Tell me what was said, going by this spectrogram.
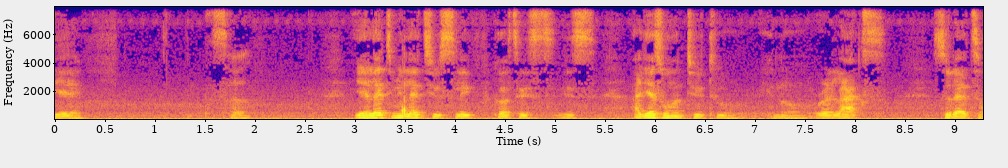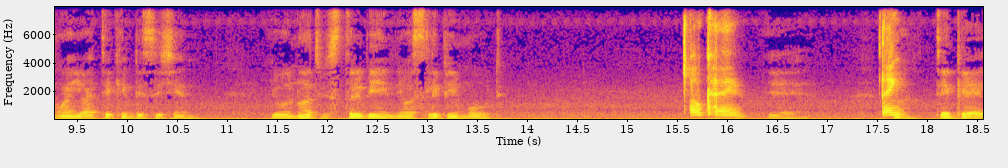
yeah. So, yeah, let me let you sleep because it's, it's, I just want you to, you know, relax so that when you are taking decision, you will not still be in your sleeping mode. Okay. Yeah. Thank so, Take care.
